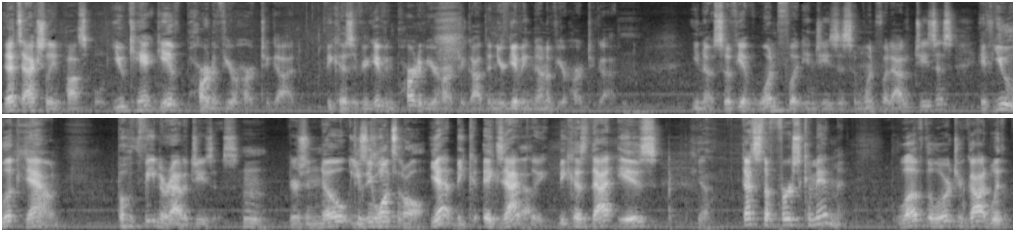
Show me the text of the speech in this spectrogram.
That's actually impossible. You can't give part of your heart to God because if you're giving part of your heart to God, then you're giving none of your heart to God. You know, so if you have one foot in Jesus and one foot out of Jesus, if you look down, both feet are out of Jesus. Hmm. There's no Because He wants it all. Yeah, bec- exactly. Because that is Yeah. that's the first commandment. Love the Lord your God with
